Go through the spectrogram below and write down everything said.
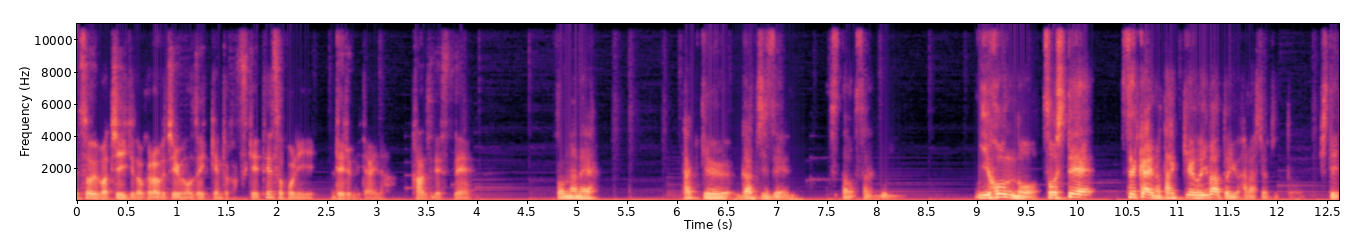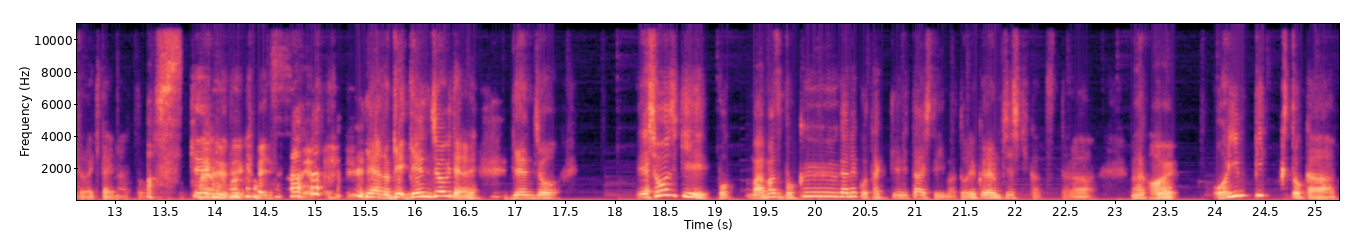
そういうまあ地域のクラブチームのゼッケンとかつけてそこに出るみたいな感じですね。そんなね、卓球ガチ勢のスタオさんに、日本の、そして世界の卓球の今という話をちょっとしていただきたいなと。スケールでかいですね。いや、あの、げ現状みたいなね、現状。いや、正直、僕、まあ、まず僕がね、こう、卓球に対して今、どれくらいの知識かっつったら、なんかこう、はいオリンピックとか、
